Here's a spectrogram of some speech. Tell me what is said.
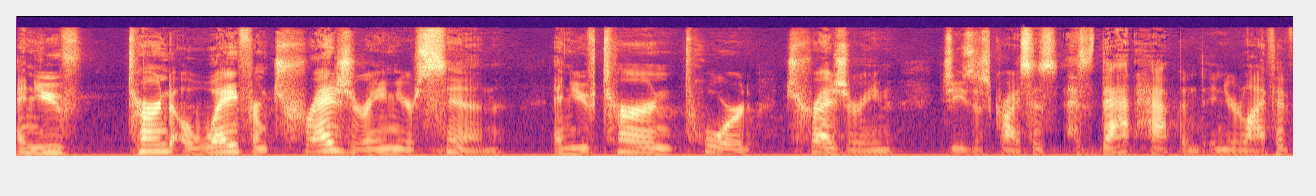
And you've turned away from treasuring your sin and you've turned toward treasuring Jesus Christ. Has, has that happened in your life? Have,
